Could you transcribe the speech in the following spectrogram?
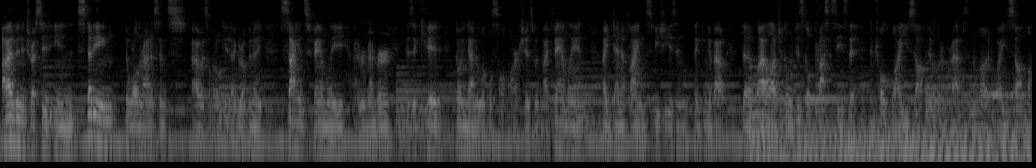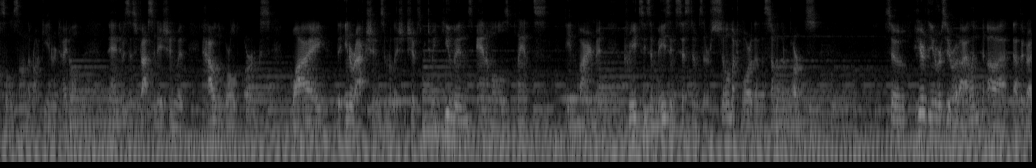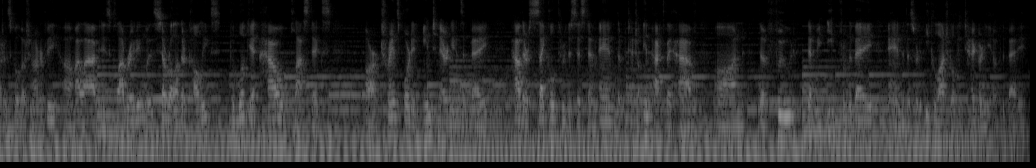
I've been interested in studying the world around us since I was a little kid. I grew up in a science family. I remember as a kid going down to local salt marshes with my family and identifying species and thinking about the biological and physical processes that controlled why you saw fiddler crabs in the mud, why you saw mussels on the rocky intertidal. And it was this fascination with how the world works, why the interactions and relationships between humans, animals, plants, the environment creates these amazing systems that are so much more than the sum of their parts. So, here at the University of Rhode Island, uh, at the Graduate School of Oceanography, uh, my lab is collaborating with several other colleagues to look at how plastics are transported into Narragansett Bay, how they're cycled through the system, and the potential impact they have on the food that we eat from the bay and the sort of ecological integrity of the bay.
